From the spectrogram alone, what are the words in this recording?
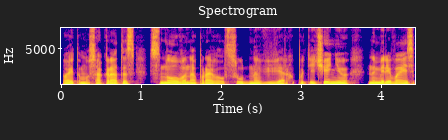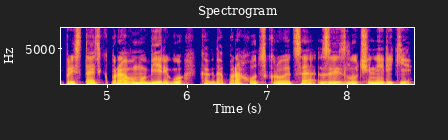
Поэтому Сократес снова направил судно вверх по течению, намереваясь пристать к правому берегу, когда пароход скроется за излученной реки.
